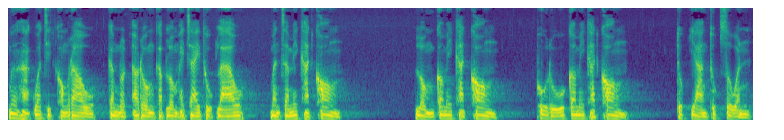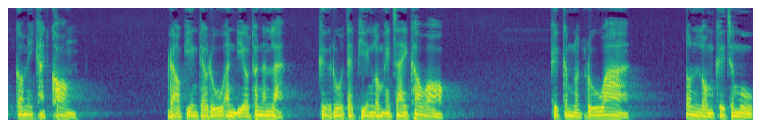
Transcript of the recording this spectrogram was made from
เมื่อหากว่าจิตของเรากำหนดอารมณ์กับลมหายใจถูกแล้ว มันจะไม่ขัดข้อง ลมก็ไม่ขัดข้อง ผู้รู้ก็ไม่ขัดข้อง ทุกอย่างทุกส่วนก็ไม่ขัดข้อง เราเพียงแต่รู้อันเดียวเท่านั้นแหละคือรู้แต่เพียงลมหายใจเข้าออก คือกำหนดรู้ว่า ต้นลมคือจมูก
